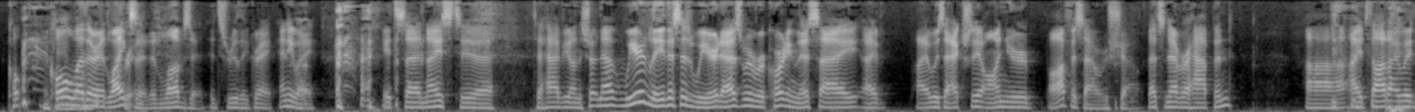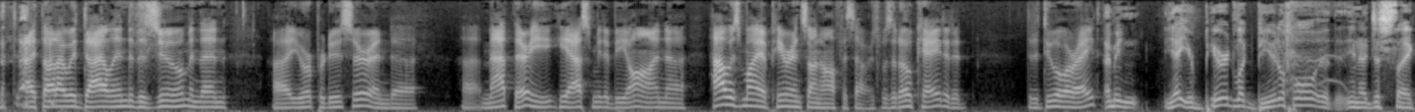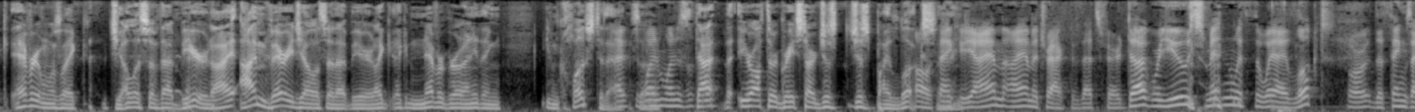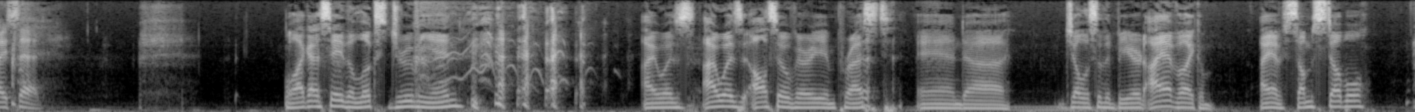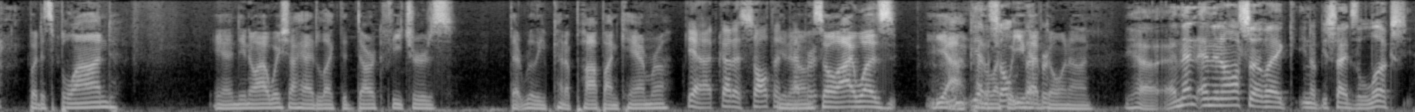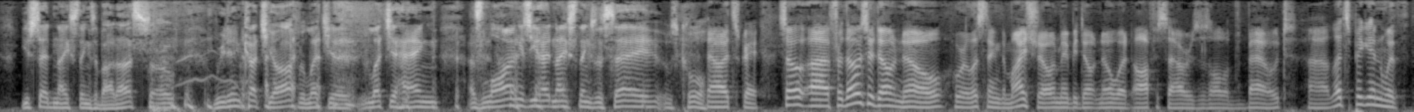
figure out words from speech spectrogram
Cold, cold weather, it likes it. It loves it. It's really great. Anyway, it's uh, nice to uh, to have you on the show. Now, weirdly, this is weird. As we're recording this, I I I was actually on your office hours show. That's never happened. Uh, I thought I would I thought I would dial into the Zoom, and then uh, your producer and uh, uh, Matt there he he asked me to be on. Uh, how was my appearance on office hours? Was it okay? Did it did it do all right? I mean, yeah, your beard looked beautiful. You know, just like everyone was like jealous of that beard. I I'm very jealous of that beard. I, I could never grow anything even close to that. Uh, So when- when is- that, that- You're off to a great start just just by looks. Oh, thank you. Yeah, I am. I am attractive. That's fair. Doug, were you smitten with the way I looked or the things I said? Well, I gotta say the looks drew me in. I was I was also very impressed and uh, jealous of the beard. I have like a I have some stubble, but it's blonde, and you know I wish I had like the dark features that really kind of pop on camera. Yeah, I've got a salt and You know, pepper. so I was yeah, Mhm. Yeah, kind the of like what and you have going on. Yeah, and then and then also like you know, besides the looks, you said nice things about us, so we didn't cut you off. We let you let you hang as long as you had nice things to say. It was cool. No, it's great. So, uh, for those who don't know, who are listening to my show and maybe don't know what Office Hours is all about, uh, let's begin with,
